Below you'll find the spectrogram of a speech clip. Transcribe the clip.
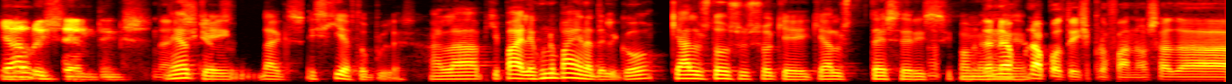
Και Ναι. άλλο οι Celtics. Ναι, οκ, ισχύει. εντάξει. Ισχύει αυτό που λες. Αλλά και πάλι έχουν πάει ένα τελικό και άλλους τόσους, οκ, και άλλους τέσσερις είπαμε. Δεν έχουν αποτύχει προφανώς, αλλά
